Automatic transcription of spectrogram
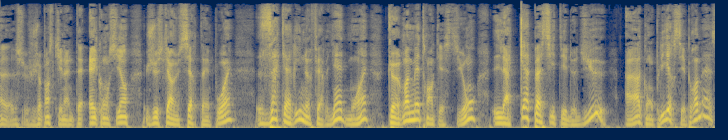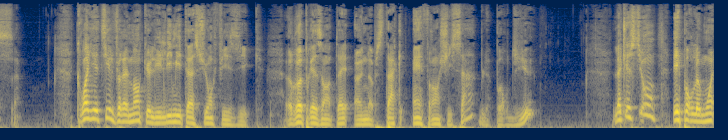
euh, je pense qu'il en était inconscient jusqu'à un certain point, Zacharie ne fait rien de moins que remettre en question la capacité de Dieu à accomplir ses promesses. Croyait-il vraiment que les limitations physiques représentaient un obstacle infranchissable pour Dieu? La question est pour le moins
